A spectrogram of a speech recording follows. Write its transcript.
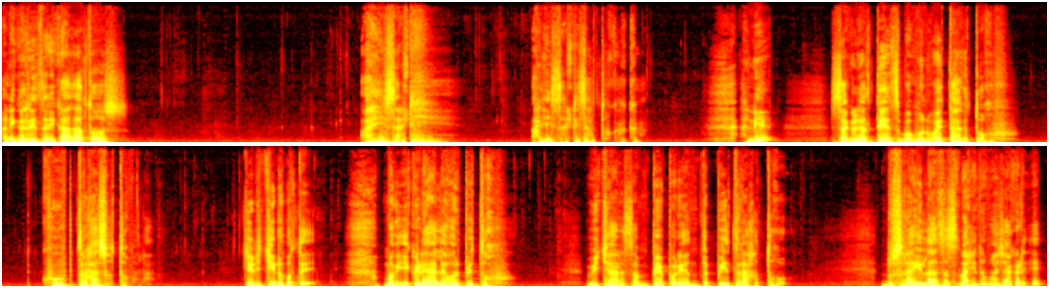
आणि घरी तरी का जातोस? आईसाठी आईसाठी जातो काका. आणि सगळं तेच बघून वैतागतो. खूप त्रास होतो मला. चिडचिड होते. मग इकडे आल्यावर पितो. विचार संपेपर्यंत पित राहतो. दुसरा इलाजच नाही ना माझ्याकडे?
